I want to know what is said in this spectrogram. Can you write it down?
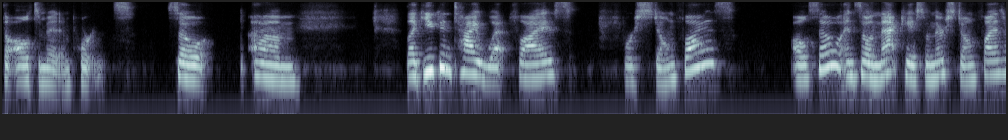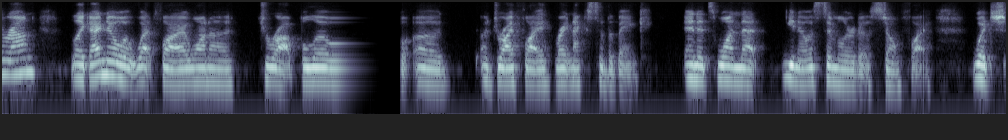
the ultimate importance. So, um, like you can tie wet flies for stone flies also. And so in that case, when there's stone flies around, like I know a wet fly I want to drop below a, a dry fly right next to the bank. And it's one that you know, is similar to a stonefly, which,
